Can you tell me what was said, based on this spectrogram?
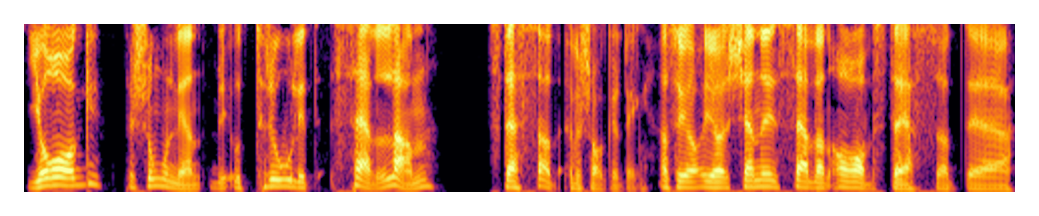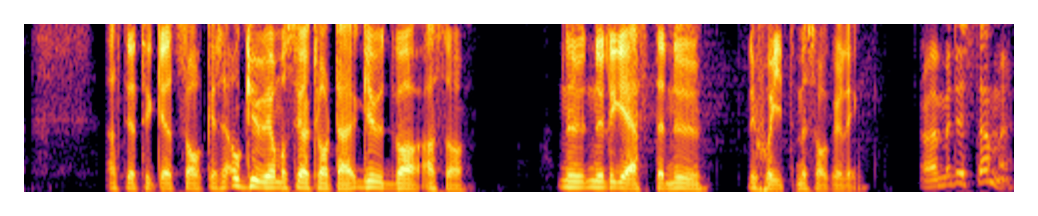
Jag personligen blir otroligt sällan stressad över saker och ting. Alltså jag, jag känner sällan av stress att, eh, att jag tycker att saker, åh gud jag måste göra klart det här, gud vad, alltså, nu, nu ligger jag efter, nu är det skit med saker och ting. Ja, men det stämmer.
